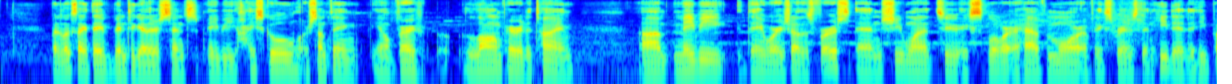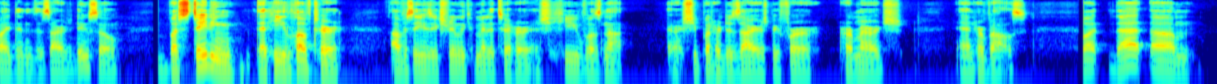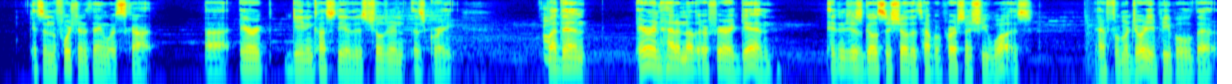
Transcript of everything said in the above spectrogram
but it looks like they've been together since maybe high school or something, you know, very long period of time. Um, maybe they were each other's first, and she wanted to explore or have more of an experience than he did, and he probably didn't desire to do so. But stating that he loved her, obviously he's extremely committed to her, and she, he was not. She put her desires before her marriage and her vows. But that um, it's an unfortunate thing with Scott. Uh, Eric gaining custody of his children is great. But then Erin had another affair again. And it just goes to show the type of person she was. And for majority of people that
